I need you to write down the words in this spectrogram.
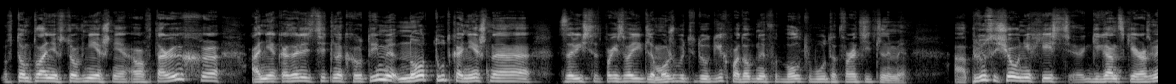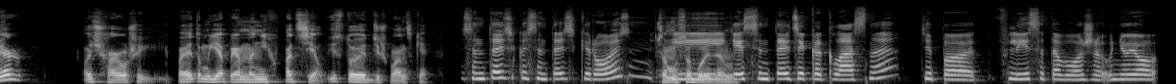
в том плане, что внешне, а во-вторых, они оказались действительно крутыми, но тут, конечно, зависит от производителя. Может быть, у других подобные футболки будут отвратительными. А плюс еще у них есть гигантский размер, очень хороший, поэтому я прям на них подсел. И стоят дешмански. Синтетика синтетики рознь. Само и собой, да. есть синтетика классная, типа флиса того же. У нее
